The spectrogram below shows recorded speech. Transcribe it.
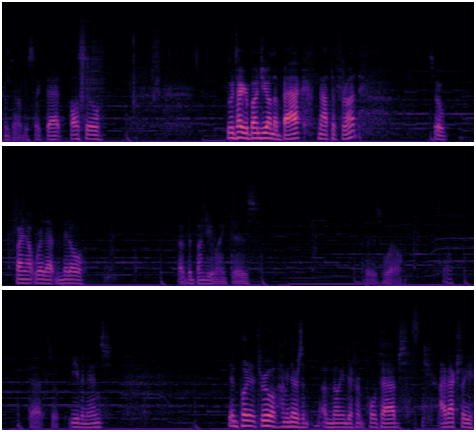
Comes out just like that. Also, you want to tie your bungee on the back, not the front. So find out where that middle of the bungee length is as well. So that, so even ends. Then put it through, I mean, there's a, a million different pull tabs. I've actually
